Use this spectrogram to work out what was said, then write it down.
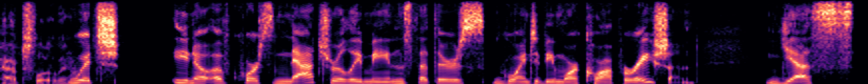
Absolutely. Which, you know, of course naturally means that there's going to be more cooperation. Yes,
